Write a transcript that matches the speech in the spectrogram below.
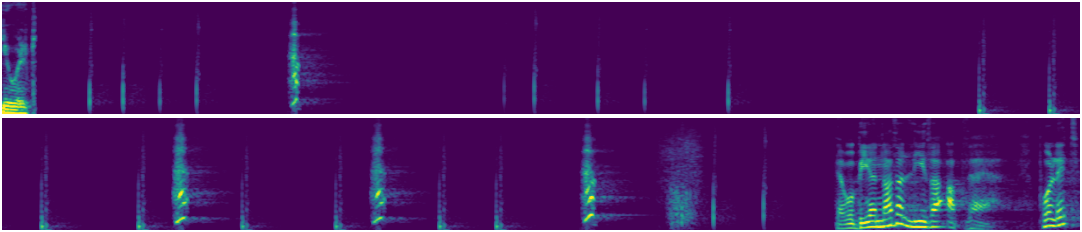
You will There will be another lever up there. Pull it,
